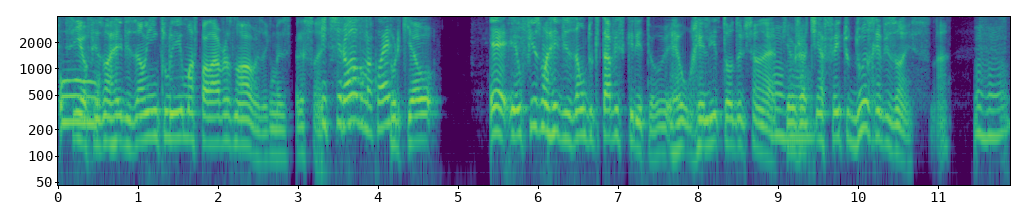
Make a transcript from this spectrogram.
O- Sim, eu fiz uma revisão e incluí umas palavras novas aqui, umas expressões. E tirou alguma coisa? Porque eu. É, eu fiz uma revisão do que estava escrito. Eu, eu reli todo o dicionário, porque eu já tinha feito duas revisões. Né? Uhum.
